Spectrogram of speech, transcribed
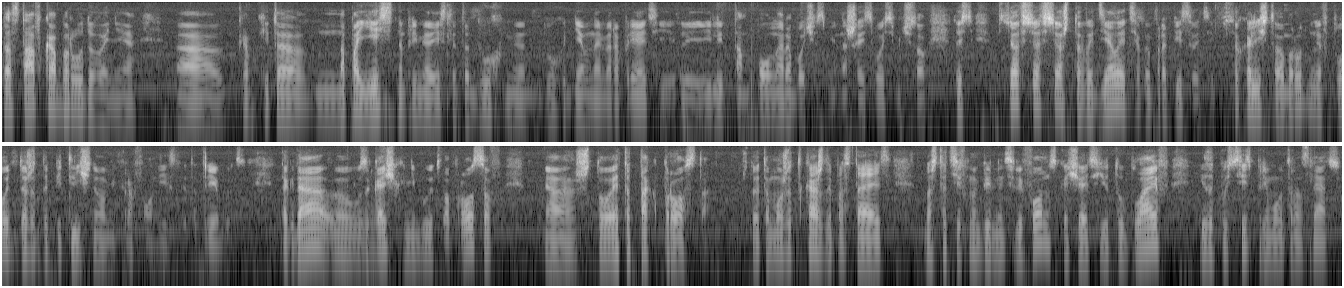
доставка оборудования, а, какие-то на поесть, например, если это двух, двухдневное мероприятие или, или там полная рабочая смена 6-8 часов. То есть все-все-все, что вы делаете, вы прописываете все количество оборудования вплоть даже до петличного микрофона, если это требуется. Тогда э, у заказчика не будет вопросов, а, что это так просто что это может каждый поставить на штатив мобильный телефон, скачать YouTube Live и запустить прямую трансляцию.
